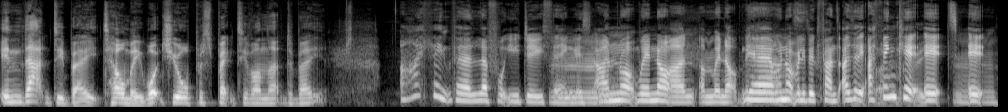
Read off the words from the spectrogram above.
in that debate, tell me what's your perspective on that debate? I think the love what you do thing is. I'm mm. not. We're not. And, and we're not. Big yeah, we're not really big fans. I think. I think it. agree. It. It. Mm.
